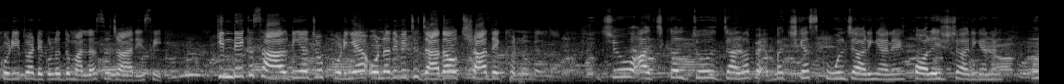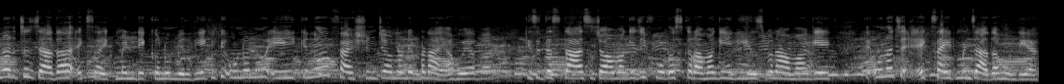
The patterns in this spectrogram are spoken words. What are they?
ਕੁੜੀ ਤੁਹਾਡੇ ਕੋਲੋਂ ਦਮਾਲਾ ਸਜਾ ਰਹੀ ਸੀ। ਕਿੰਨੇ ਕੁ ਸਾਲ ਦੀਆਂ ਜੋ ਕੁੜੀਆਂ, ਉਹਨਾਂ ਦੇ ਵਿੱਚ ਜ਼ਿਆਦਾ ਉਤਸ਼ਾਹ ਦੇਖਣ ਨੂੰ ਮਿਲਦਾ? ਜੋ ਅੱਜ ਕੱਲ ਜੋ ਜ਼ਿਆਦਾ ਪ- ਬੱਚੀਆਂ ਸਕੂਲ ਜਾ ਰਹੀਆਂ ਨੇ ਕਾਲਜ ਜਾ ਰਹੀਆਂ ਨੇ, ਉਹਨਾਂ 'ਚ ਜ਼ਿਆਦਾ ਐਕਸਾਈਟਮੈਂਟ ਦੇਖਣ ਨੂੰ ਮਿਲਦੀ ਹੈ ਕਿਉਂਕਿ ਉਹਨਾਂ ਨੂੰ ਇਹ ਇੱਕ ਨਾ ਫੈਸ਼ਨ ਜਿਹਾ ਉਹਨਾਂ ਨੇ ਬਣਾਇਆ ਹੋਇਆ ਵਾ। ਕਿਸੇ ਦਸਤਾਰ ਸਜਾਵਾਂਗੇ ਜੀ ਫੋਟੋਜ਼ ਕਰਾਵਾਂਗੇ ਰੀਲਸ ਬਣਾਵਾਂਗੇ ਤੇ ਉਹਨਾਂ 'ਚ ਐਕਸਾਈਟਮੈਂਟ ਜ਼ਿਆਦਾ ਹੁੰਦੀ ਹੈ।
